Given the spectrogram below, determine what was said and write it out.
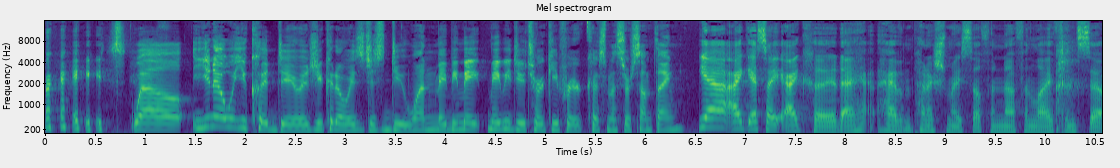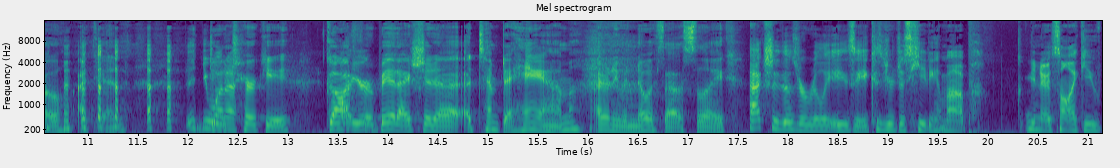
right. Well, you know what you could do is you could always just do one. Maybe make maybe do turkey for your Christmas or something. Yeah, I guess I, I could. I haven't punished myself enough in life, and so I can You do want a turkey. God you're- forbid I should uh, attempt a ham. I don't even know what that's like. Actually, those are really easy because you're just heating them up. You know, it's not like you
